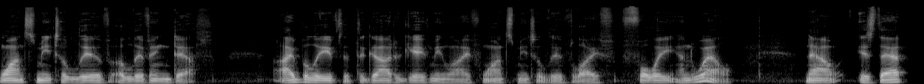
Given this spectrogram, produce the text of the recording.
wants me to live a living death. I believe that the God who gave me life wants me to live life fully and well. Now, is that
